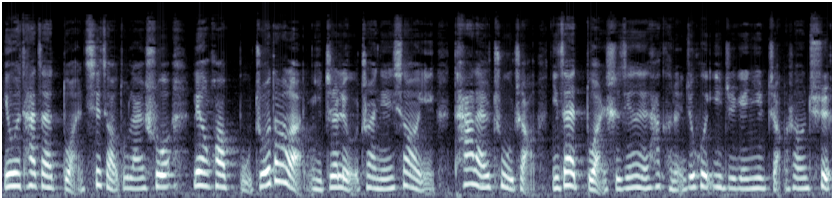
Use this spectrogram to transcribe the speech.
因为它在短期角度来说，量化捕捉到了你这里有赚钱效应，它来助涨，你在短时间内它可能就会一直给你涨上去，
